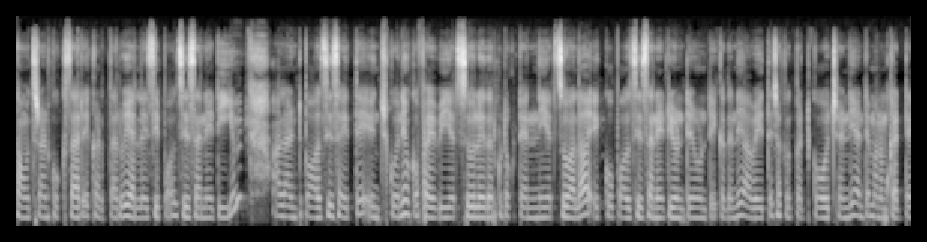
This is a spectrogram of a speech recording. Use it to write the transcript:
సంవత్సరానికి ఒకసారి కడతారు ఎల్ఐసి పాలసీస్ అనేటివి. అలాంటి పాలసీస్ అయితే ఎంచుకొని ఒక ఫైవ్ ఇయర్స్ లేదనుకుంటే ఒక టెన్ ఇయర్స్ అలా ఎక్కువ పాలసీస్ అనేటివి ఉంటే ఉంటాయి కదండి అవి అయితే చక్కగా కట్టుకోవచ్చండి. అంటే మనం కట్టే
